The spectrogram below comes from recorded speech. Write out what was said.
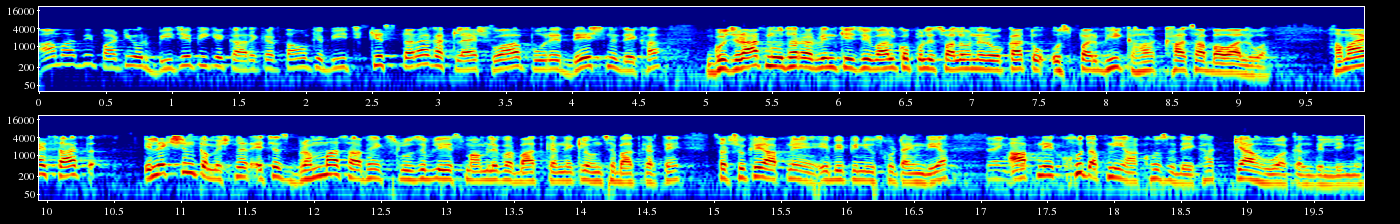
आम आदमी पार्टी और बीजेपी के कार्यकर्ताओं के बीच किस तरह का क्लैश हुआ पूरे देश ने देखा। गुजरात में उधर अरविंद केजरीवाल को पुलिस वालों ने रोका तो उस पर भी खासा बवाल हुआ। हमारे साथ election commissioner H S Brahma साहब हैं एक्सक्लूसिवली इस मामले पर बात करने के लिए उनसे बात करते हैं। सर शुक्रिया आपने एबीपी न्यूज़ को टाइम दिया। आपने खुद अपनी आँखों से देखा क्या हुआ कल दिल्ली में।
